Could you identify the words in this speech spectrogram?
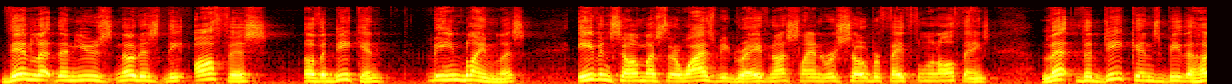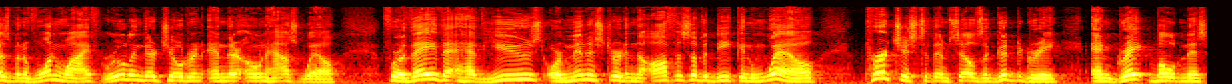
then let them use, notice, the office of a deacon, being blameless. Even so must their wives be grave, not slanderers, sober, faithful in all things. Let the deacons be the husband of one wife, ruling their children and their own house well. For they that have used or ministered in the office of a deacon well purchase to themselves a good degree and great boldness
